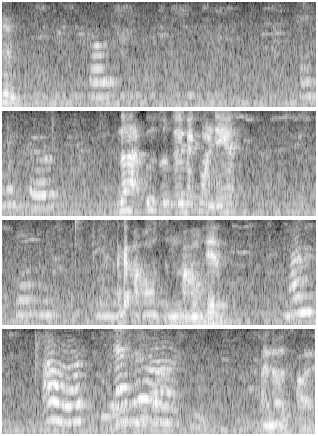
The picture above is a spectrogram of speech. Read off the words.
Mm. Know how the food good, make you want to dance? I got my own in my own head. Mom, I don't want that. I know it's hot.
